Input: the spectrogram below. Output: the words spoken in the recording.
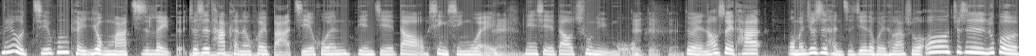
没有结婚可以用吗之类的，就是他可能会把结婚连接到性行为，连接到处女膜，对对对，对。然后所以他我们就是很直接的回头他说：“哦，就是如果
